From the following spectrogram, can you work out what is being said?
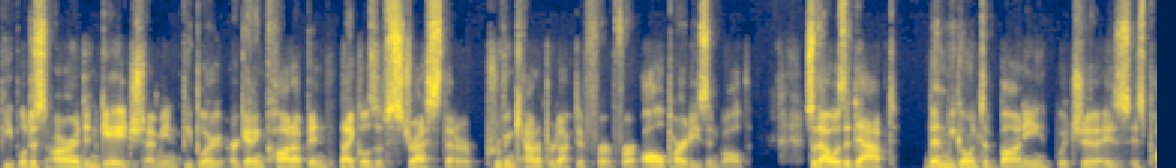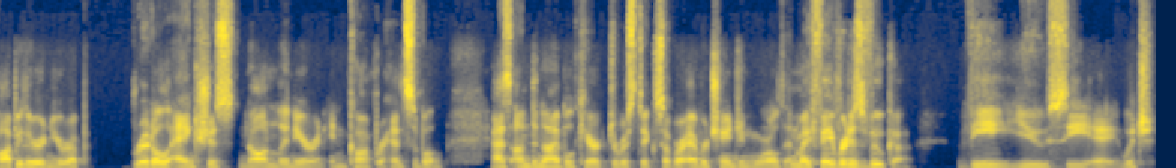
people just aren't engaged. I mean, people are, are getting caught up in cycles of stress that are proving counterproductive for for all parties involved. So that was adapt. Then we go into BANI, which uh, is is popular in Europe. Brittle, anxious, nonlinear, and incomprehensible as undeniable characteristics of our ever-changing world. And my favorite is VUCA, V U C A, which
